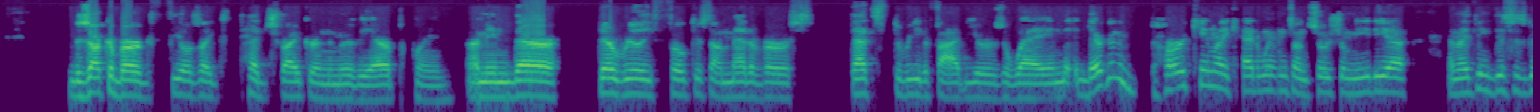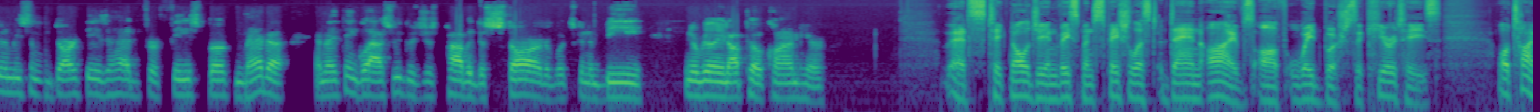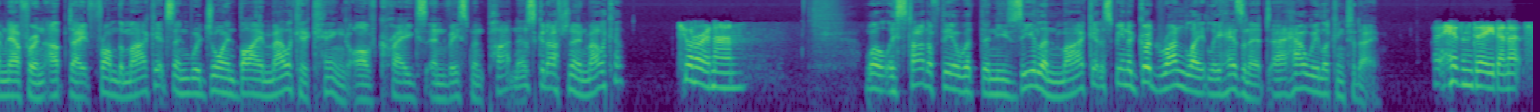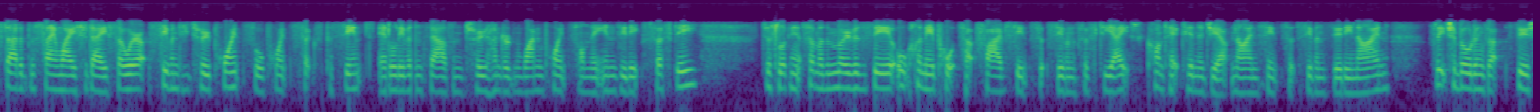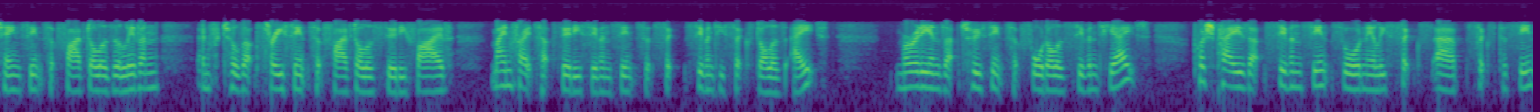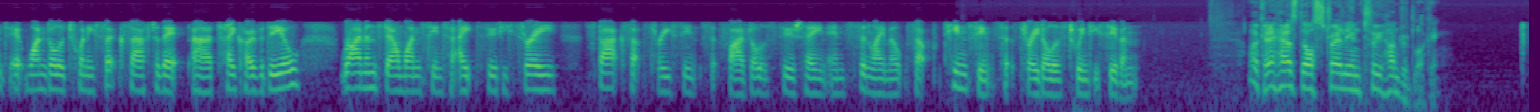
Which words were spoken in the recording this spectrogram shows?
Zuckerberg feels like Ted Striker in the movie Airplane. I mean, they're they're really focused on metaverse. That's three to five years away, and they're going to hurricane like headwinds on social media. And I think this is going to be some dark days ahead for Facebook, Meta, and I think last week was just probably the start of what's going to be, you know, really an uphill climb here. That's technology investment specialist Dan Ives of Wedbush Securities. Well, time now for an update from the markets, and we're joined by Malika King of Craigs Investment Partners. Good afternoon, Malika. Kia ora. Well, let's start off there with the New Zealand market. It's been a good run lately, hasn't it? Uh, how are we looking today? It has indeed, and it started the same way today. So we're up 72 points, or 0.6%, at 11,201 points on the NZX 50. Just looking at some of the movers there, Auckland Airport's up 5 cents at 7.58, Contact Energy up 9 cents at 7.39, Fletcher Building's up 13 cents at $5.11, Infratil's up 3 cents at $5.35, Mainfreight's up 37 cents at $76.08, Meridian's up 2 cents at $4.78, Pushpay's up 7 cents or nearly 6, uh, 6% at $1.26 after that uh, takeover deal. Ryman's down 1 cent at 8.33. Spark's up 3 cents at $5.13 and Synlait Milk's up 10 cents at $3.27. Okay, how's the Australian 200 looking?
